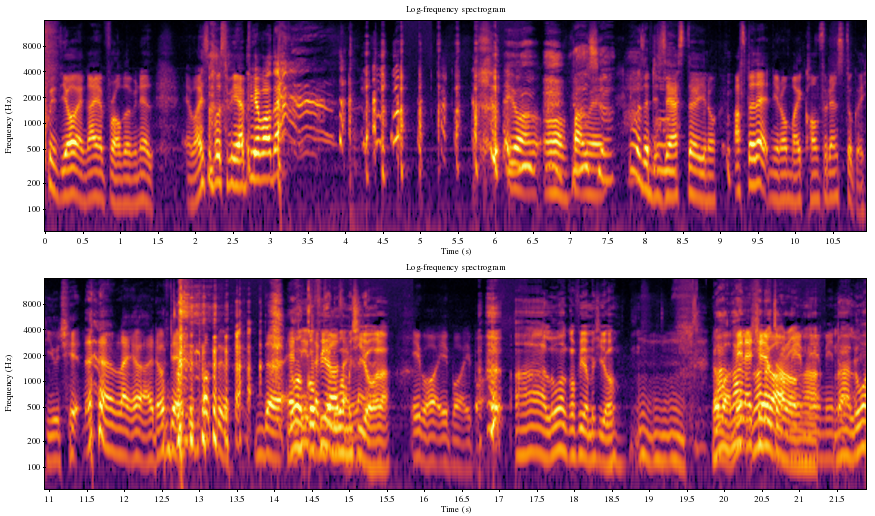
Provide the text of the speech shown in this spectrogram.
ဖွင့်ပြောရင်ငါရဲ့ problem နဲ့ am i supposed to be happy about that အဲ့တော့ oh fuck Yes, man yeah. it was a disaster you know after that you know my confidence took a huge hit I'm like uh, I don't dare to talk to the at လုံးဝ least the coffee girls လုံးဝ I မရှိ like. တော့လား အေးပေါ့အေးပေါ့အေးပေါ့ အာလုံးဝ coffee မရှိတော့ อืมอืมอืมတော့ပါမင်းလည်း share ပါမင်းမင်းမင်း ငါလုံးဝ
